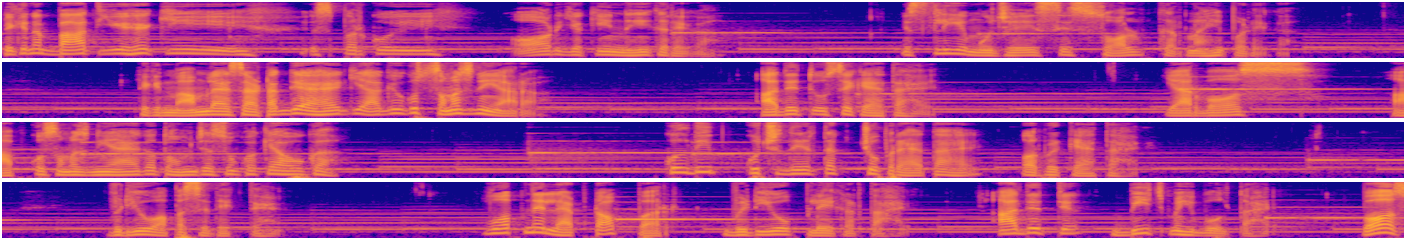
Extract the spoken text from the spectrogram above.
लेकिन अब बात यह है कि इस पर कोई और यकीन नहीं करेगा। इसलिए मुझे इसे सॉल्व करना ही पड़ेगा। लेकिन मामला ऐसा अटक गया है कि आगे कुछ समझ नहीं आ रहा। आदित्य उसे कहता है, यार बॉस, आपको समझ नहीं आएगा तो हम जैसों का क्या होगा? कुलदीप कुछ देर तक चुप रहता है और फिर कहता है, वीडियो वापस से देखते हैं। वो अपने लैपटॉप पर वीडियो प्ले करता है। आदित्य बीच में ही बोलता है, बॉस,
